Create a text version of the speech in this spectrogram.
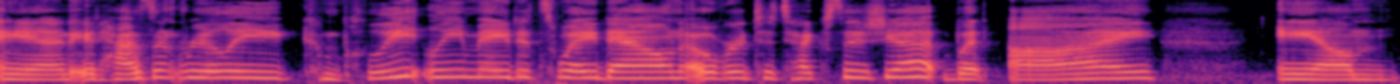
And it hasn't really completely made its way down over to Texas yet, but I am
